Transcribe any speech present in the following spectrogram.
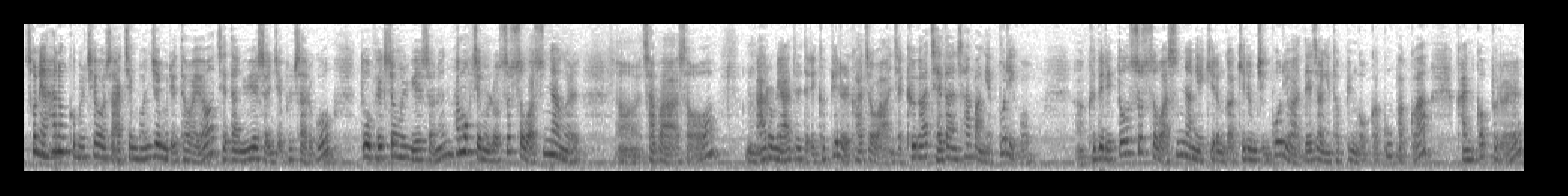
손에 한 움큼을 채워서 아침 번제물에 더하여 제단 위에서 이제 불사르고 또 백성을 위해서는 화목제물로 숫소와 순양을 어, 잡아서 음, 아론의 아들들이 그 피를 가져와 이제 그가 제단 사방에 뿌리고 어, 그들이 또 숫소와 순양의 기름과 기름진 꼬리와 내장이 덮인 것과 콩팥과 간 거풀을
